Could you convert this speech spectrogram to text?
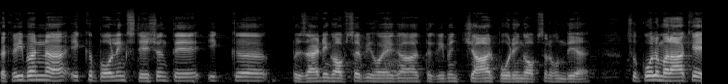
ਤਕਰੀਬਨ ਇੱਕ ਪੋਲਿੰਗ ਸਟੇਸ਼ਨ ਤੇ ਇੱਕ ਪ੍ਰੈਜ਼ਾਈਡਿੰਗ ਅਫਸਰ ਵੀ ਹੋਏਗਾ ਤਕਰੀਬਨ 4 ਪੋਲਿੰਗ ਅਫਸਰ ਹੁੰਦੇ ਆ ਸੋ ਕੁੱਲ ਮਿਲਾ ਕੇ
